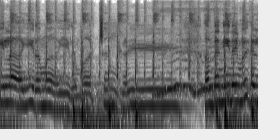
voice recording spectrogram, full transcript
வாழ்க்கையில் ஆயிரம் ஆயிரம் மாற்றங்கள். அந்த நினைவுகள்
